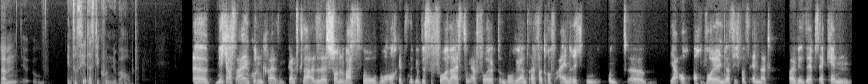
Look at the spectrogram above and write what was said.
ähm, interessiert das die Kunden überhaupt? Äh, nicht aus allen Kundenkreisen, ganz klar. Also das ist schon was, wo, wo auch jetzt eine gewisse Vorleistung erfolgt und wo wir uns einfach darauf einrichten und äh, ja auch, auch wollen, dass sich was ändert. Weil wir selbst erkennen,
